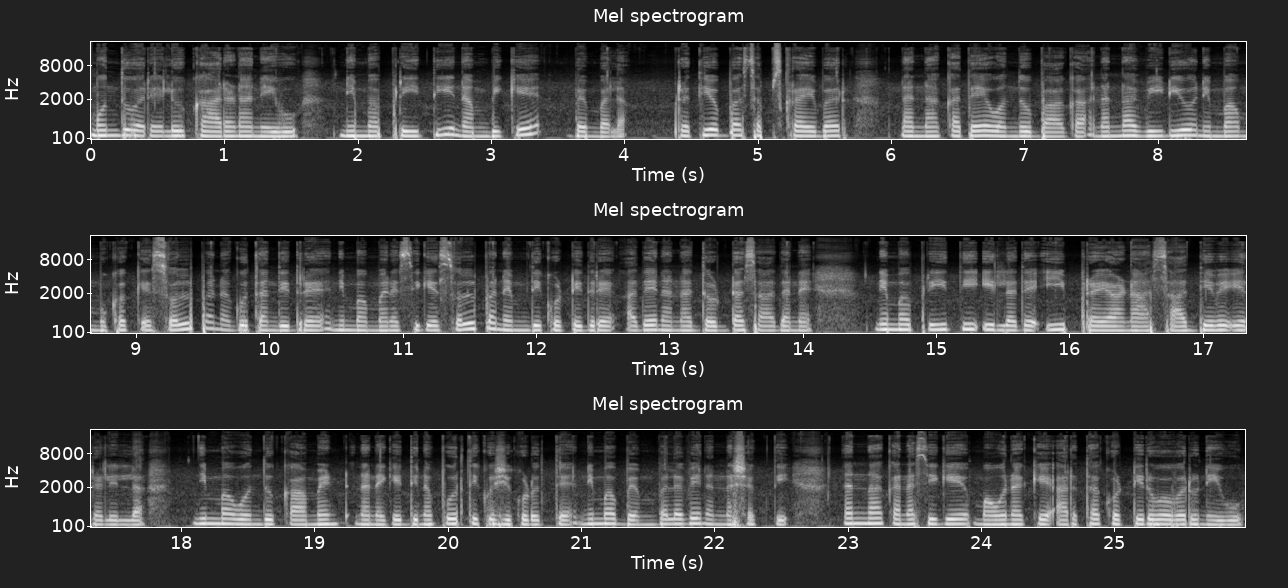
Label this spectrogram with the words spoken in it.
ಮುಂದುವರೆಯಲು ಕಾರಣ ನೀವು. ನಿಮ್ಮ ಪ್ರೀತಿ, ನಂಬಿಕೆ, ಬೆಂಬಲ. ಪ್ರತಿಯೊಬ್ಬ ಸಬ್ಸ್ಕ್ರೈಬರ್ ನನ್ನ ಕಥೆಯ ಒಂದು ಭಾಗ. ನನ್ನ ವಿಡಿಯೋ ನಿಮ್ಮ ಮುಖಕ್ಕೆ ಸ್ವಲ್ಪ ನಗು ತಂದಿದ್ರೆ, ನಿಮ್ಮ ಮನಸ್ಸಿಗೆ ಸ್ವಲ್ಪ ನೆಮ್ಮದಿ ಕೊಟ್ಟಿದ್ರೆ ಅದೇ ನನ್ನ ದೊಡ್ಡ ಸಾಧನೆ. ನಿಮ್ಮ ಪ್ರೀತಿ ಇಲ್ಲದೆ ಈ ಪ್ರಯಾಣ ಸಾಧ್ಯವೇ ಇರಲಿಲ್ಲ. ನಿಮ್ಮ ಒಂದು ಕಾಮೆಂಟ್ ನನಗೆ ದಿನಪೂರ್ತಿ ಖುಷಿ ಕೊಡುತ್ತೆ. ನಿಮ್ಮ ಬೆಂಬಲವೇ ನನ್ನ ಶಕ್ತಿ. ನನ್ನ ಕನಸಿಗೆ ಮೌನಕ್ಕೆ ಅರ್ಥ ಕೊಟ್ಟಿರುವವರು ನೀವು.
